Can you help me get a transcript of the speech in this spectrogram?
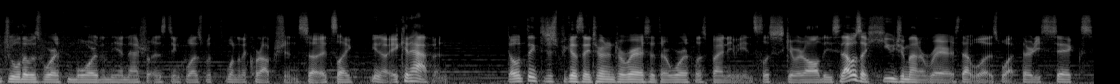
jewel that was worth more than the unnatural instinct was with one of the corruptions. So it's like you know it could happen. Don't think just because they turn into rares that they're worthless by any means. Let's just get rid of all these. That was a huge amount of rares. That was what 36,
